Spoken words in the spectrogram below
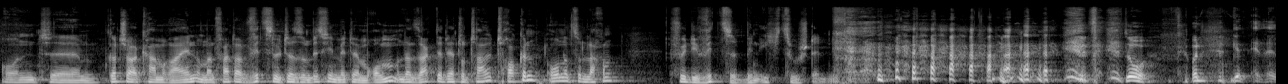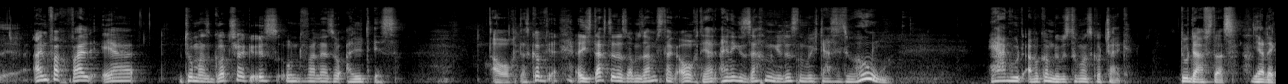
Und äh, Gottschalk kam rein und mein Vater witzelte so ein bisschen mit dem rum. Und dann sagte der total trocken, ohne zu lachen, für die Witze bin ich zuständig. so, und äh, einfach weil er Thomas Gottschalk ist und weil er so alt ist. Auch. Das kommt, also ich dachte das am Samstag auch. Der hat einige Sachen gerissen, wo ich dachte so, oh, ja gut, aber komm, du bist Thomas Gottschalk. Du darfst das. Ja, der,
